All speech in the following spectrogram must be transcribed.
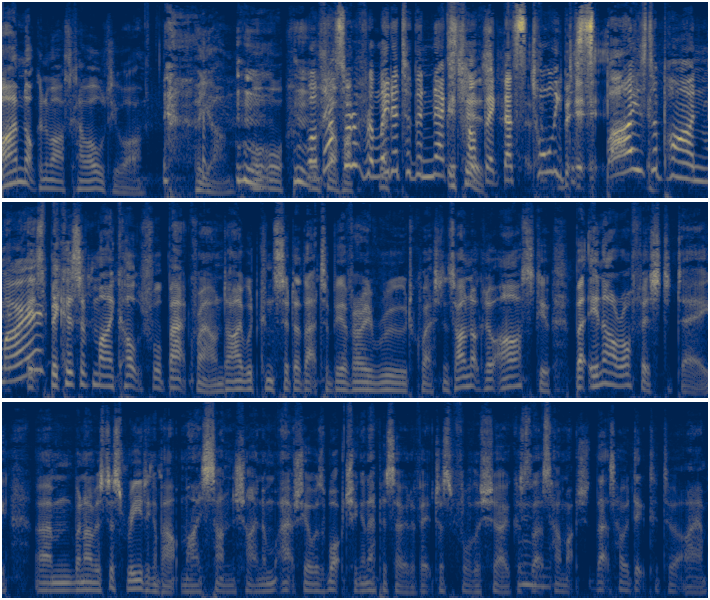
I'm not going to ask how old you are, young. Or, or, well, or that's sort of related to the next topic. Is. That's totally despised it, upon, Mark. It's because of my cultural background. I would consider that to be a very rude question. So I'm not going to ask you. But in our office today, um, when I was just reading about My Sunshine, and actually I was watching an episode of it just before the show because mm. that's how much that's how addicted to it I am,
